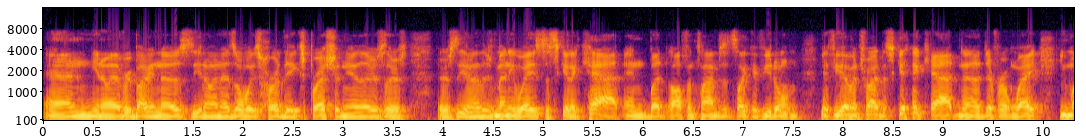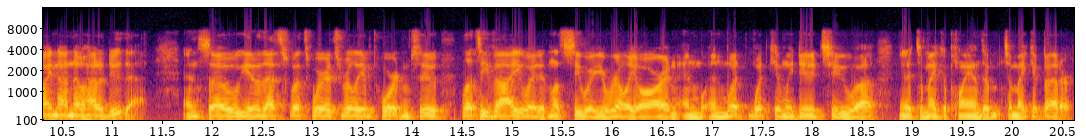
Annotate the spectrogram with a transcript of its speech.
and you know everybody knows you know and has always heard the expression you know there's there's there's you know there's many ways to skin a cat, and but oftentimes it's like if you don't if you haven't tried to skin a cat in a different way, you might not know how to do that. And so, you know, that's that's where it's really important to let's evaluate it and let's see where you really are and, and, and what, what can we do to uh, you know to make a plan to, to make it better.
